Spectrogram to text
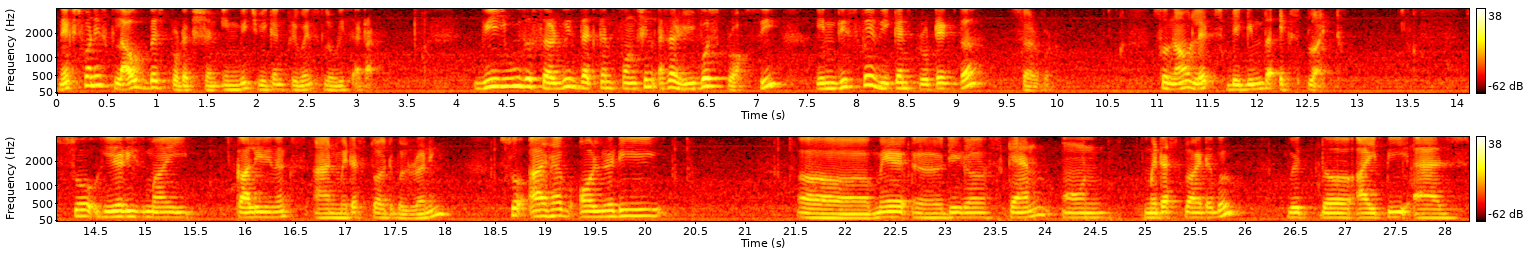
Next one is cloud-based protection in which we can prevent slow release attack. We use a service that can function as a reverse proxy in this way we can protect the server. So now let's begin the exploit. So here is my Kali Linux and Metasploitable running. So I have already uh, made, uh, did a scan on Metasploitable with the IP as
